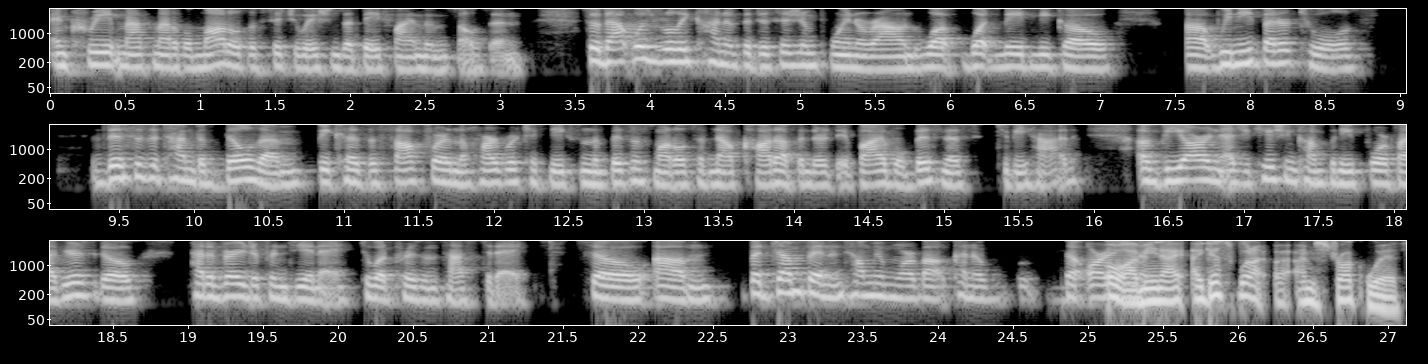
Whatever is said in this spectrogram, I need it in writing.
and create mathematical models of situations that they find themselves in. So that was really kind of the decision point around what what made me go. Uh, we need better tools. This is a time to build them because the software and the hardware techniques and the business models have now caught up, and there's a viable business to be had. A VR and education company four or five years ago had a very different DNA to what Prisms has today. So, um, but jump in and tell me more about kind of the origin. Oh, I mean, I, I, guess what I, I'm struck with,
